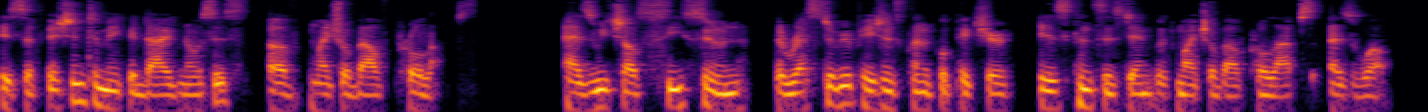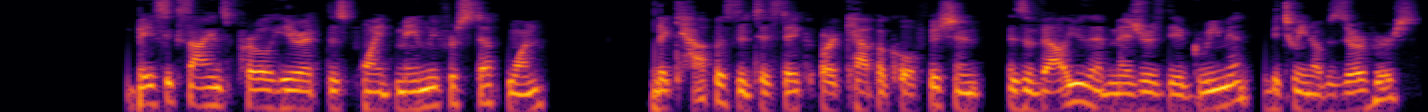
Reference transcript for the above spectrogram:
is sufficient to make a diagnosis of mitral valve prolapse. As we shall see soon, the rest of your patient's clinical picture is consistent with mitral valve prolapse as well. Basic science pearl here at this point mainly for step one. The kappa statistic or kappa coefficient is a value that measures the agreement between observers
